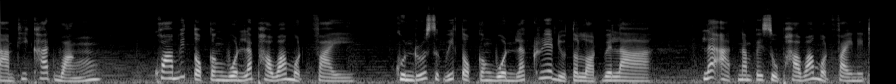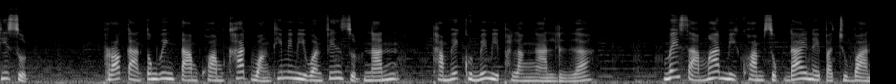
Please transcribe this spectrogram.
ตามที่คาดหวัง ความวิตกกังวลและภาวะหมดไฟ คุณรู้สึกวิตกกังวลและเครียดอยู่ตลอดเวลา และอาจนำไปสู่ภาวะหมดไฟในที่สุด เพราะการต้องวิ่งตามความคาดหวังที่ไม่มีวันสิ้นสุดนั้นทำให้คุณไม่มีพลังงานเหลือ ไม่สามารถมีความสุขได้ในปัจจุบัน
